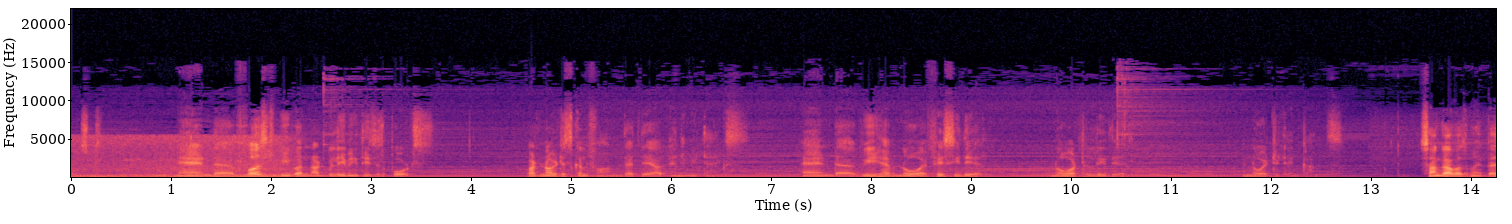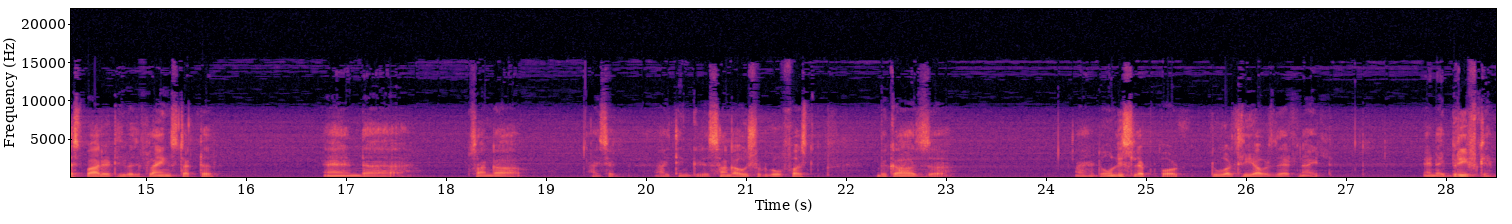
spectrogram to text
post. And uh, first we were not believing these reports, but now it is confirmed that they are enemy tanks. And uh, we have no FAC there, no artillery there, no anti-tank. Sangha was my best pilot, he was a flying instructor. And uh, Sangha, I said, I think Sangha who should go first because uh, I had only slept for two or three hours that night and I briefed him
